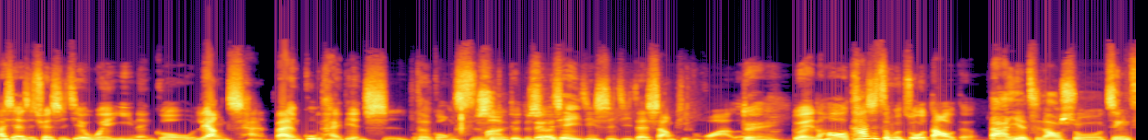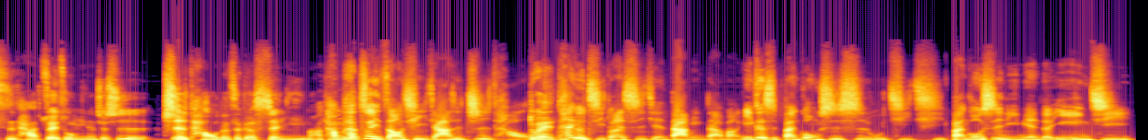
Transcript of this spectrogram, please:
它现在是全世界唯一能够量产半固态电池。的公司嘛，对对对，而且已经实际在商品化了。对对，然后他是怎么做到的？大家也知道，说金瓷它最著名的就是制陶的这个生意嘛。他们他最早起家是制陶，对他有几段时间大名大放。一个是办公室事务机器，办公室里面的影印机，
